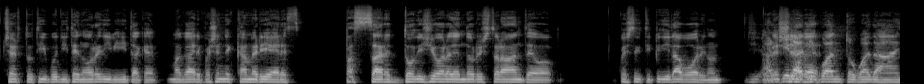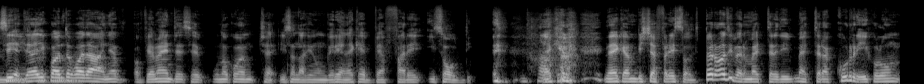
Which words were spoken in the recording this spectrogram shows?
certo tipo di tenore di vita che magari facendo il cameriere passare 12 ore dentro un ristorante o questi tipi di lavori non Al di là di quanto guadagni. Sì, al di là di quanto guadagna, ovviamente se uno come... Cioè, io sono andato in Ungheria, non è che vai a fare i soldi, non è che, non è che ambisci a fare i soldi, però ti permette di mettere a curriculum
